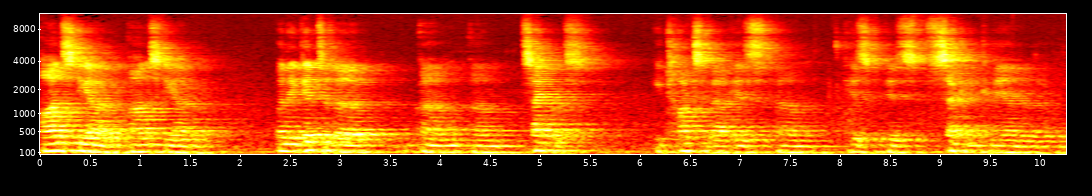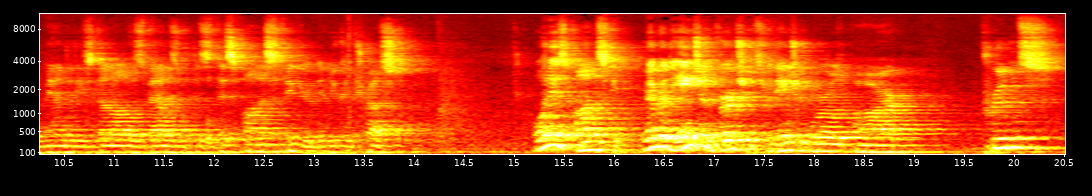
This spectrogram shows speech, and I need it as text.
Honest Iago, Honest Iago. When they get to the um, um, Cyprus, he talks about his, um, his, his second in command, or the, the man that he's done all his battles with, is this honest figure that you can trust. What is honesty? Remember, the ancient virtues for the ancient world are prudence,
